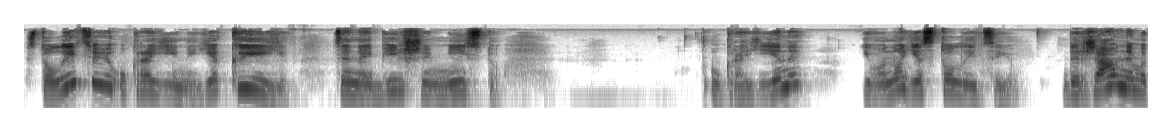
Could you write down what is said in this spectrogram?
Столицею України є Київ. Це найбільше місто України, і воно є столицею. Державними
